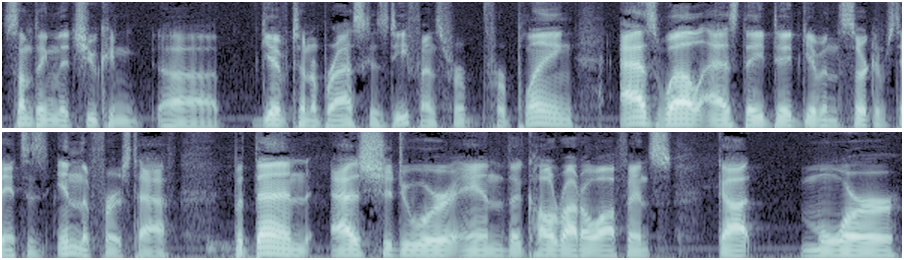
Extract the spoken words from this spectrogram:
something that you can uh, give to Nebraska's defense for for playing as well as they did given the circumstances in the first half. But then as Shedeur and the Colorado offense got more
